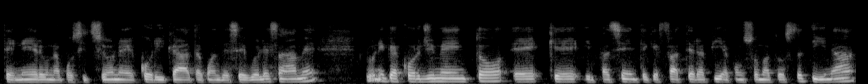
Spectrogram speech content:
tenere una posizione coricata quando esegue l'esame L'unico accorgimento è che il paziente che fa terapia con somatostatina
